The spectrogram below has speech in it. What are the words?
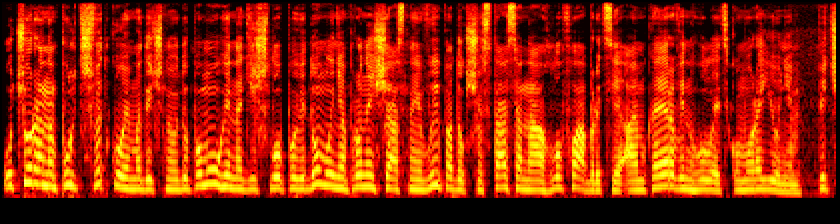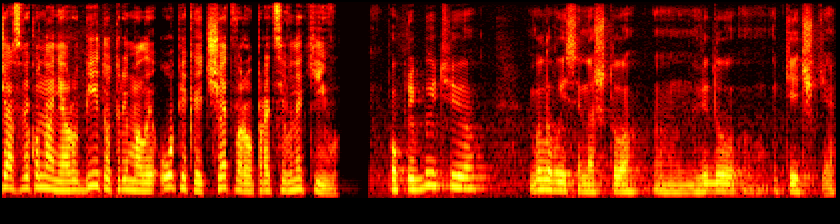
Учора на пульт швидкої медичної допомоги надійшло повідомлення про нещасний випадок, що стався на аглофабриці АМКР в Інгулецькому районі. Під час виконання робіт отримали опіки четверо працівників. По прибытию было выяснено, что м, ввиду утечки,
